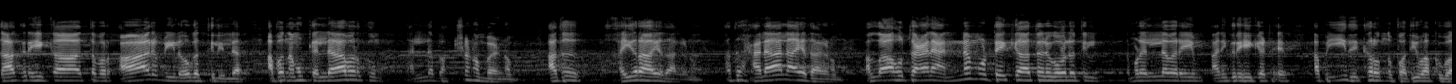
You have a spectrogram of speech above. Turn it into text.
ഇതാഗ്രഹിക്കാത്തവർ ആരും ഈ ലോകത്തിലില്ല. അപ്പൊ നമുക്ക് എല്ലാവർക്കും നല്ല ഭക്ഷണം വേണം. അത് ഹൈറായതാകണം. അത് ഹലാലായതാകണം. അള്ളാഹു താല അന്നം മുട്ടയ്ക്കാത്ത ഒരു കോലത്തിൽ നമ്മളെല്ലാവരെയും അനുഗ്രഹിക്കട്ടെ. അപ്പൊ ഈ ദിക്കറൊന്ന് പതിവാക്കുക.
